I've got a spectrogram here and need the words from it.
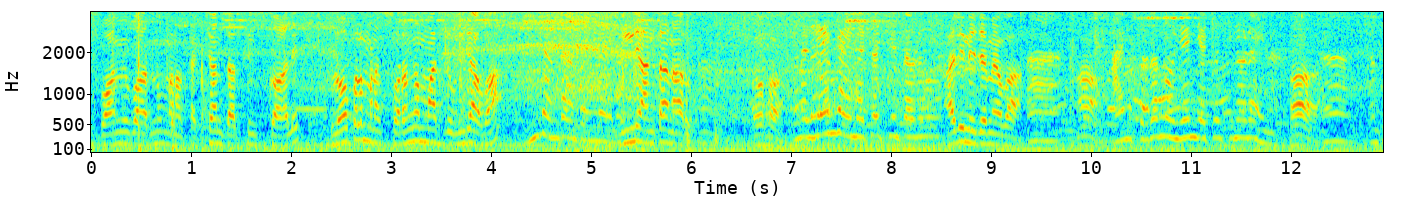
స్వామివారిని మనం ఖచ్చితంగా దర్శించుకోవాలి. లోపల మనకు సొరంగం మాదిరి ఉందావా. ఉంది అంటున్నారు. ఓహో. అది నిజమేవా ఆయన ఆ, అంత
